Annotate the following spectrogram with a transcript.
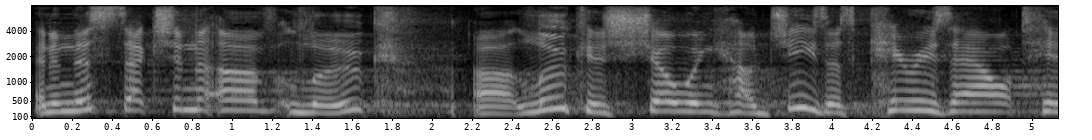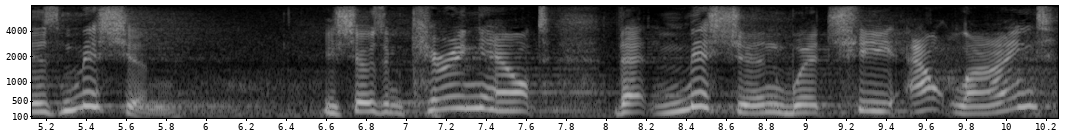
And in this section of Luke, uh, Luke is showing how Jesus carries out his mission. He shows him carrying out that mission which he outlined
